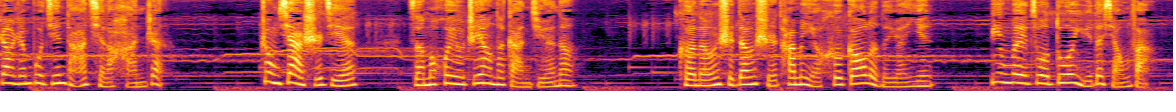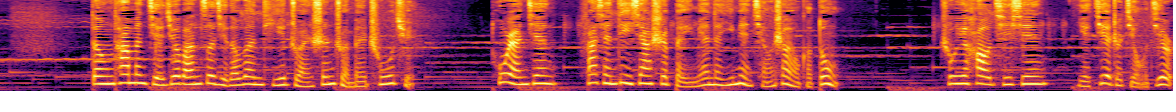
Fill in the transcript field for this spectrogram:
让人不禁打起了寒战。仲夏时节，怎么会有这样的感觉呢？可能是当时他们也喝高了的原因，并未做多余的想法。等他们解决完自己的问题，转身准备出去，突然间发现地下室北面的一面墙上有个洞。出于好奇心，也借着酒劲儿，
